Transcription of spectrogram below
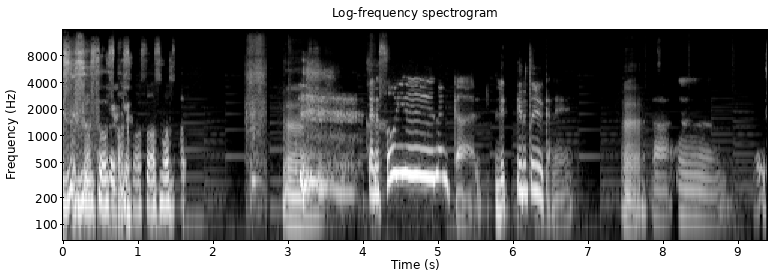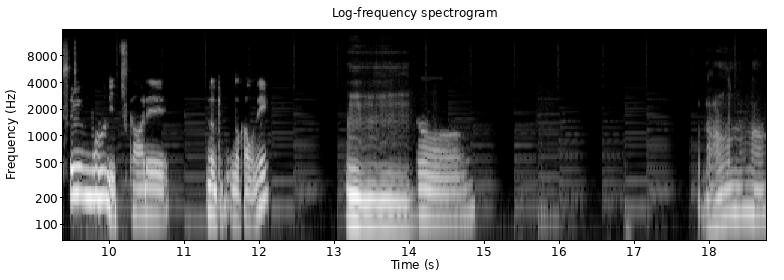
う そうそうそうそうそうそう。うん。なんかそういう、なんか、レッテルというかね、うん。あうん、そういうものに使われるのかもね。うんうんうん。うん。なるほどな。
